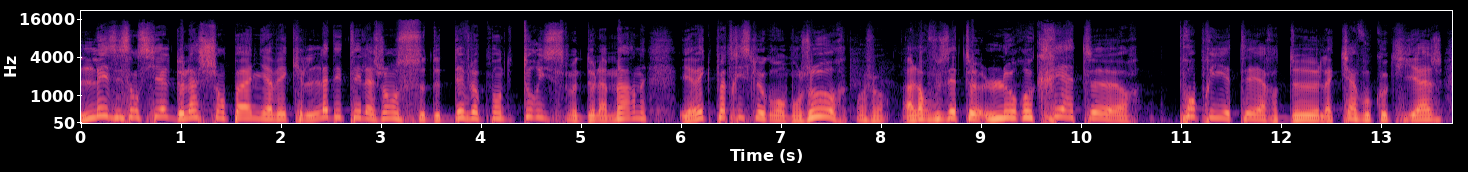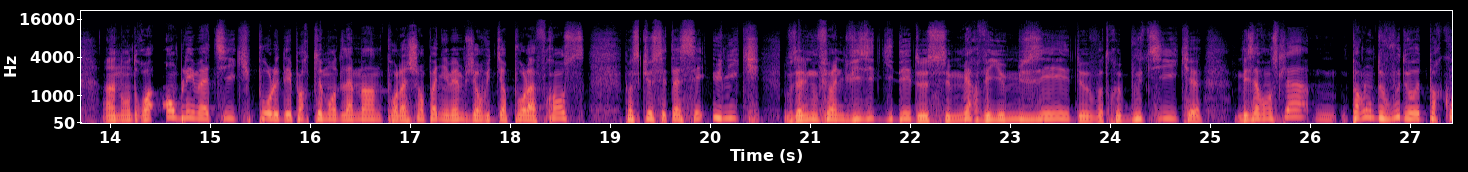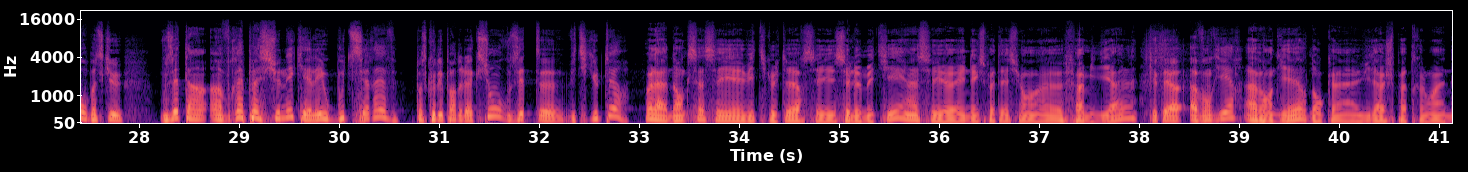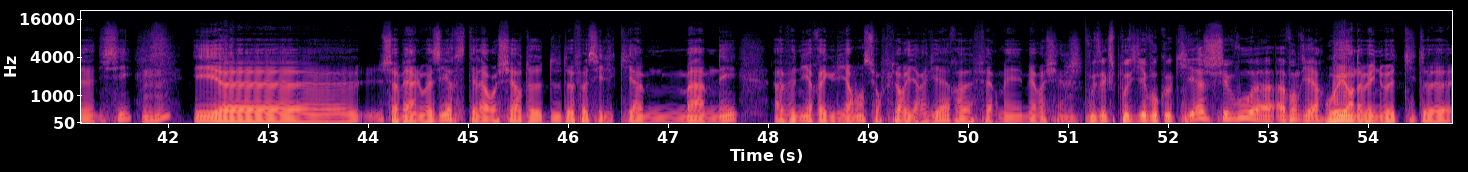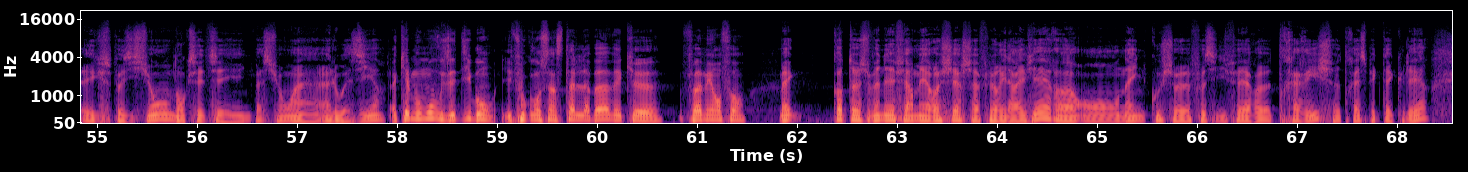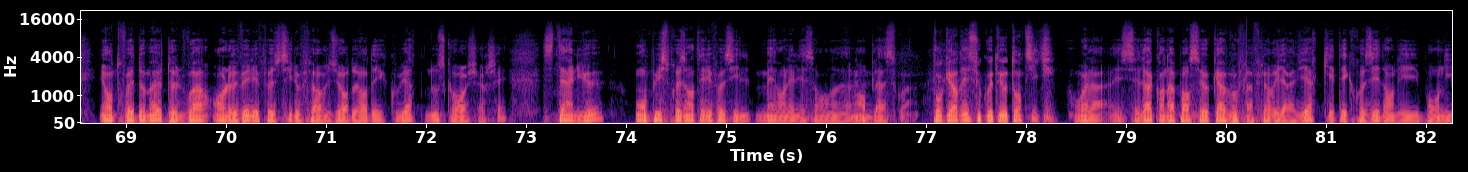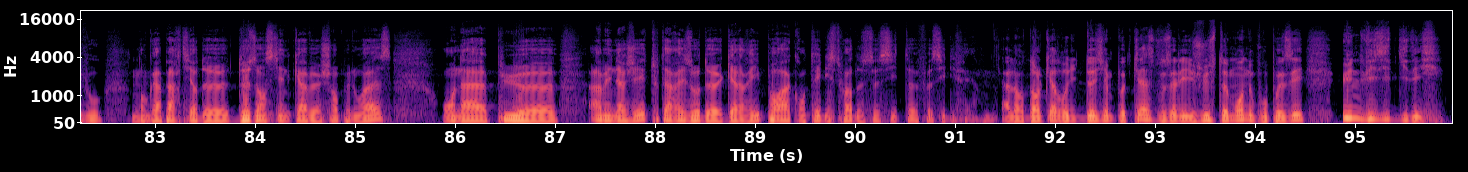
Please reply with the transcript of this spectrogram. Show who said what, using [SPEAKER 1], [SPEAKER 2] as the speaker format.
[SPEAKER 1] Les essentiels de la Champagne avec l'ADT, l'agence de développement du tourisme de la Marne, et avec Patrice Legrand. Bonjour.
[SPEAKER 2] Bonjour.
[SPEAKER 1] Alors vous êtes l'heureux créateur propriétaire de la cave au coquillage, un endroit emblématique pour le département de la Marne, pour la Champagne et même j'ai envie de dire pour la France, parce que c'est assez unique. Vous allez nous faire une visite guidée de ce merveilleux musée, de votre boutique. Mais avant cela, parlons de vous, de votre parcours, parce que vous êtes un, vrai passionné qui est allé au bout de ses rêves. Parce qu'au départ de l'action, vous êtes euh, viticulteur.
[SPEAKER 2] Voilà, donc ça c'est viticulteur, c'est le métier, hein, c'est euh, une exploitation euh, familiale.
[SPEAKER 1] Qui était à, Vendière
[SPEAKER 2] À Vendière, donc un village pas très loin d'ici. Mhm. Et euh, j'avais un loisir, c'était la recherche de, de, fossiles qui m'a amené à venir régulièrement sur Fleury-la-Rivière euh, faire mes, mes, recherches.
[SPEAKER 1] Vous exposiez vos coquillages chez vous à, à Vendière
[SPEAKER 2] Oui, on avait une petite euh, exposition, donc c'était une passion, un, loisir.
[SPEAKER 1] À quel moment vous vous êtes dit, bon, il faut qu'on s'installe là-bas avec euh, femme et enfants?
[SPEAKER 2] Quand euh, je venais faire mes recherches à Fleury-la-Rivière, euh, on a une couche euh, fossilifère très riche, très spectaculaire, et on trouvait dommage de devoir enlever les fossiles au fur et à mesure de leur découverte. Nous, ce qu'on recherchait, c'était un lieu où on puisse présenter les fossiles, mais en les laissant en mmh. place. Quoi.
[SPEAKER 1] Pour garder ce côté authentique.
[SPEAKER 2] Voilà, et c'est là qu'on a pensé aux caves à Fleury-la-Rivière qui étaient creusées dans les bons niveaux. Mmh. Donc à partir de deux anciennes caves champenoises, on a pu euh, aménager tout un réseau de galeries pour raconter l'histoire de ce site fossilifère.
[SPEAKER 1] Alors, dans le cadre du deuxième podcast, vous allez justement nous proposer une visite guidée.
